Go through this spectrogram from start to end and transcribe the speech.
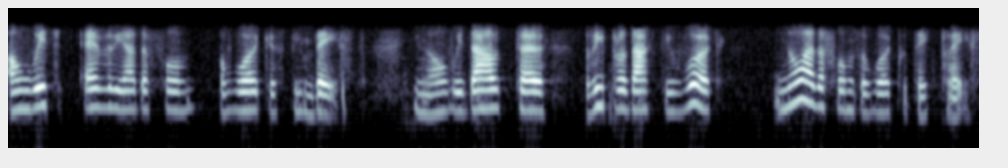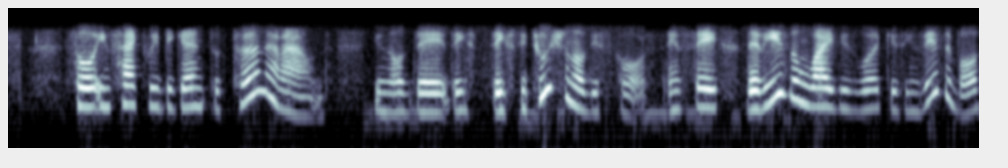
on which every other form of work has been based. You know, without uh, reproductive work, no other forms of work could take place. So, in fact, we began to turn around, you know, the, the, the institutional discourse and say the reason why this work is invisible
